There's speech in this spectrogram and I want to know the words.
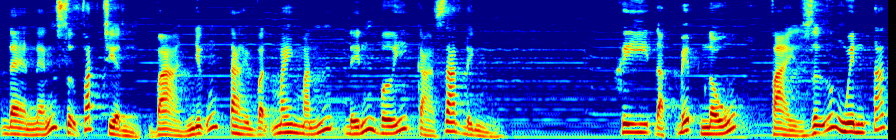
đè nén sự phát triển và những tài vận may mắn đến với cả gia đình khi đặt bếp nấu phải giữ nguyên tắc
